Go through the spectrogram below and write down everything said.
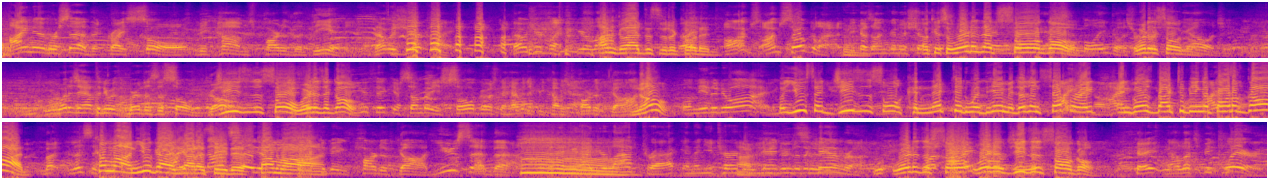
I never said that Christ's soul becomes part of the deity. That was your claim. that was your claim. You're I'm glad this is right? recorded. Oh, I'm, I'm so glad because I'm going to show. Okay, this so where does that soul go? Simple English. or Where does the Christian soul go? What does it have to do with where does the soul go? Jesus' soul. Where think- does it go? Do you think if somebody's soul goes to heaven, it becomes part of God? No. Well, neither do I. But you said Jesus' soul connected with Him. It doesn't separate I- and goes back to being a I part of God. But listen. Come on, you guys gotta see this. say that it Come goes back on. to being part of God. You said that. and then you had your laugh track, and then you turned your hand to the camera. Where does the soul? Where did you- Jesus' soul go? Okay, now let's be clear.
